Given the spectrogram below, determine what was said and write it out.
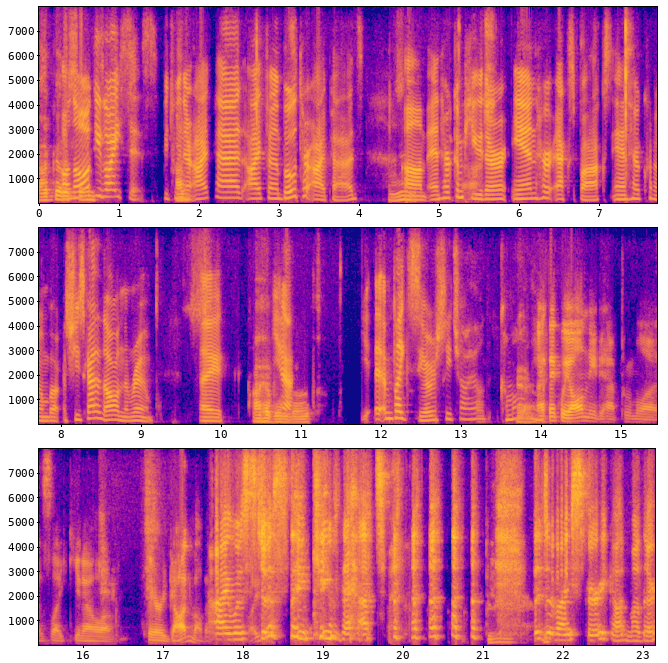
I've got a on all seven- devices between I'm- her ipad iphone both her ipads Mm. um and her gosh. computer and her xbox and her chromebook she's got it all in the room like I have yeah. one of those. Y- i'm like seriously child come Yeah. on I think we all need to have Phoummala as like you know a fairy godmother. I was device. just thinking that. the device fairy godmother.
